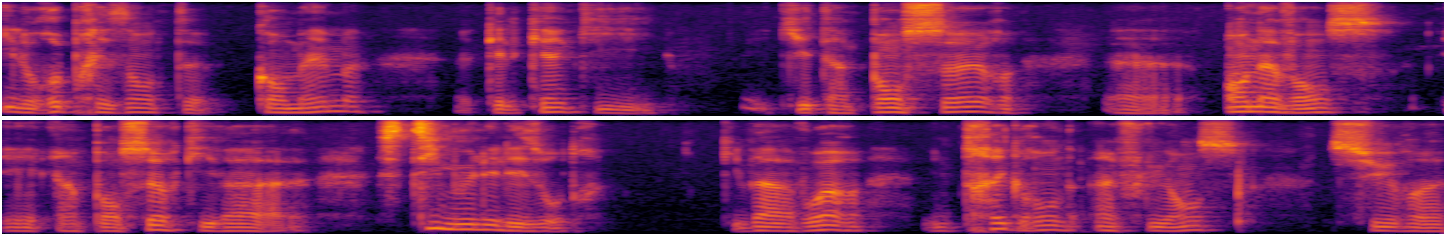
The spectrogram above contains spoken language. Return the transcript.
il représente quand même quelqu'un qui, qui est un penseur euh, en avance et un penseur qui va stimuler les autres, qui va avoir une très grande influence sur euh,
